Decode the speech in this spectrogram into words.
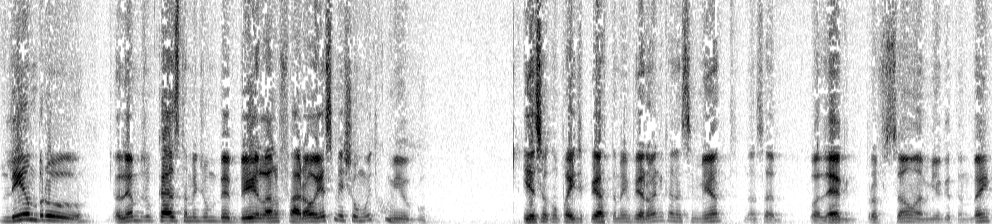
lembro, eu lembro de um caso também de um bebê lá no Farol, esse mexeu muito comigo. Esse eu acompanhei de perto também, Verônica Nascimento, nossa colega de profissão, amiga também.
